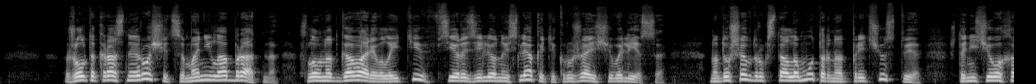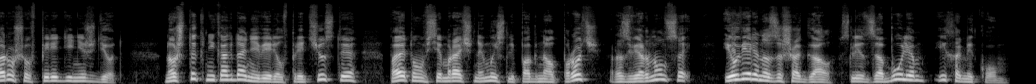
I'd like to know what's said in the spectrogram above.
Желто-красная рощица манила обратно, словно отговаривала идти в серо-зеленую слякоть окружающего леса. На душе вдруг стало муторно от предчувствия, что ничего хорошего впереди не ждет. Но Штык никогда не верил в предчувствие, поэтому все мрачные мысли погнал прочь, развернулся и уверенно зашагал вслед за Булем и хомяком.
